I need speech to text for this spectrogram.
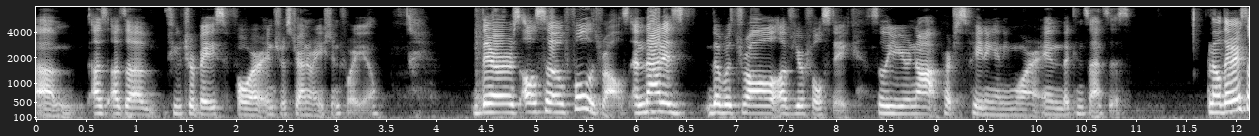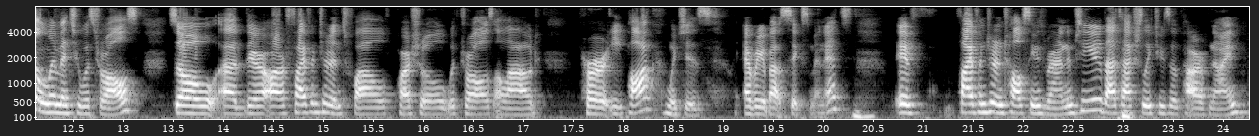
um, as, as a future base for interest generation for you. There's also full withdrawals, and that is the withdrawal of your full stake. So you're not participating anymore in the consensus. Now there is a limit to withdrawals. So uh, there are 512 partial withdrawals allowed per epoch, which is every about six minutes. Mm-hmm. If 512 seems random to you, that's actually 2 to the power of 9.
